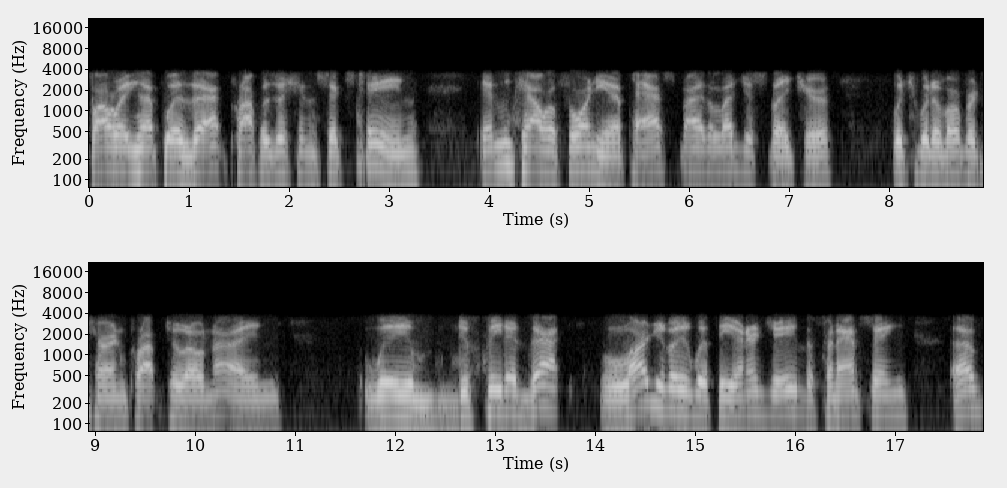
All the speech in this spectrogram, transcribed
following up with that, Proposition 16 in California passed by the legislature, which would have overturned Prop 209. We defeated that largely with the energy, the financing of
